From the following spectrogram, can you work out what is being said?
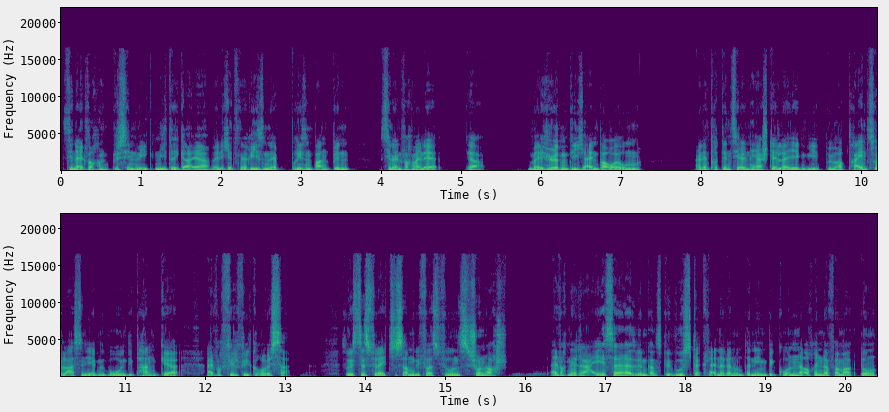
sind einfach ein bisschen niedriger, ja. Wenn ich jetzt eine riesen, eine Bank bin, sind einfach meine, ja, meine Hürden, die ich einbaue, um einen potenziellen Hersteller irgendwie überhaupt reinzulassen, irgendwo in die Bank, ja, einfach viel, viel größer. So ist das vielleicht zusammengefasst für uns schon auch einfach eine Reise. Also wir haben ganz bewusst bei kleineren Unternehmen begonnen, auch in der Vermarktung,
